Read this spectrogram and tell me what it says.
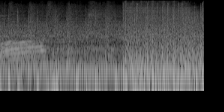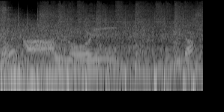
와. 로이. 아, 로이. 자. 론.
